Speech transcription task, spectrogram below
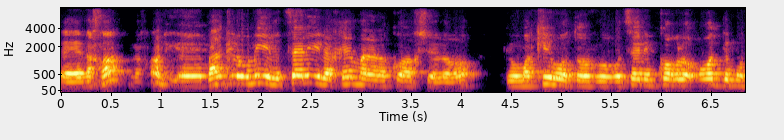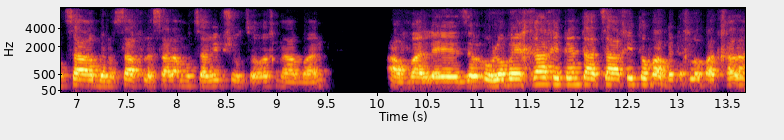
אה, נכון, נכון. אה, בנק לאומי ירצה להילחם על הלקוח שלו, כי הוא מכיר אותו והוא רוצה למכור לו עוד מוצר בנוסף לסל המוצרים שהוא צורך מהבנק, אבל אה, זה, הוא לא בהכרח ייתן את ההצעה הכי טובה, בטח לא בהתחלה.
